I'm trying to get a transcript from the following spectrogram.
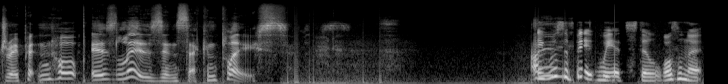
Drape It and Hope is Liz in second place. It was a bit weird still, wasn't it?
